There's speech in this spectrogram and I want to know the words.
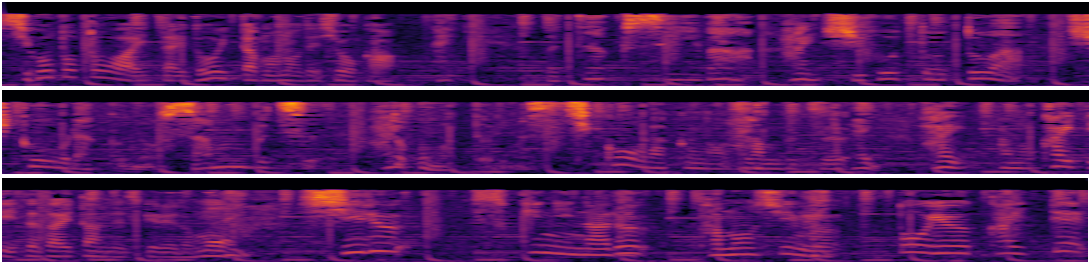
仕事とは一体どういったものでしょうか、はい私は、仕事とは思考楽の産物と思っております、はい、思考楽の産物、はい、はい、あの書いていただいたんですけれども、知る好きになる楽しむという書いて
